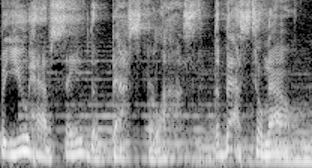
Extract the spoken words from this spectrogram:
But you have saved the best for last, the best till now.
